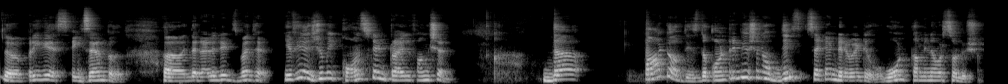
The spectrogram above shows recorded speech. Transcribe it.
the uh, previous example, uh, the Rayleigh method, if we assume a constant trial function, the part of this, the contribution of this second derivative won't come in our solution.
